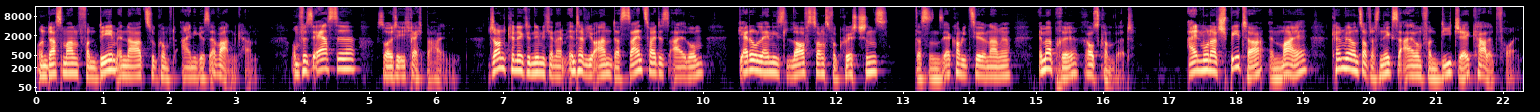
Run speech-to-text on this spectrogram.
und dass man von dem in naher Zukunft einiges erwarten kann. Und fürs Erste sollte ich recht behalten. John kündigte nämlich in einem Interview an, dass sein zweites Album Ghetto Lenny's Love Songs for Christians, das ist ein sehr komplizierter Name, im April rauskommen wird. Ein Monat später, im Mai, können wir uns auf das nächste Album von DJ Khaled freuen.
